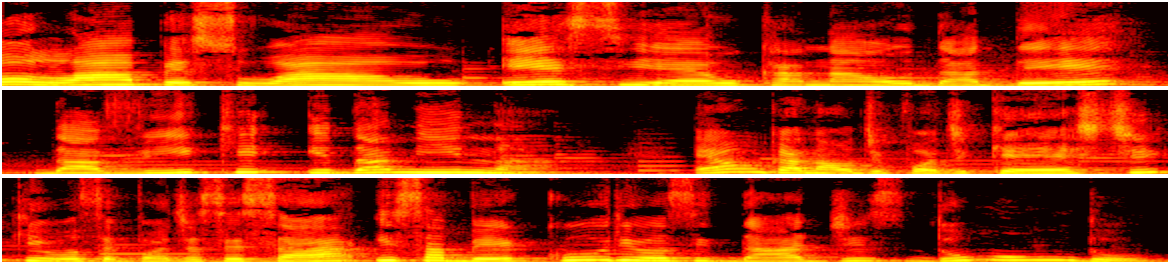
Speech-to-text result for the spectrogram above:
Olá, pessoal! Esse é o canal da D, da Vicky e da Nina. É um canal de podcast que você pode acessar e saber curiosidades do mundo.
